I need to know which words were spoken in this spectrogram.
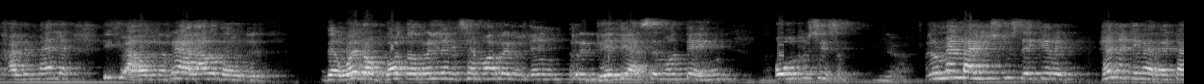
kgalemele if you re allow the the word of God to re lentshe mo re rebellious mo teng o utlwisisa remember I used to say ke re he ne ke bereka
